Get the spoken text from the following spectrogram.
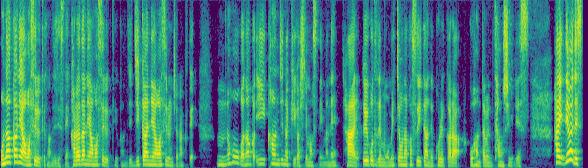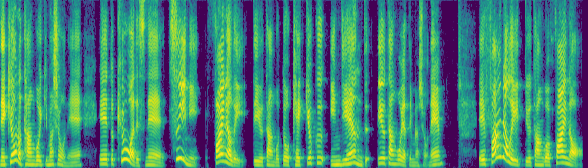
お腹に合わせるって感じですね。体に合わせるっていう感じ。時間に合わせるんじゃなくて。うん、の方がなんかいい感じな気がしてますね、今ね。はい。ということで、もうめっちゃお腹空いたんで、これからご飯食べるの楽しみです。はい。ではですね、今日の単語いきましょうね。えっ、と、今日はですね、ついに finally っていう単語と結局 in the end っていう単語をやってみましょうね。えー finally っていう単語は final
